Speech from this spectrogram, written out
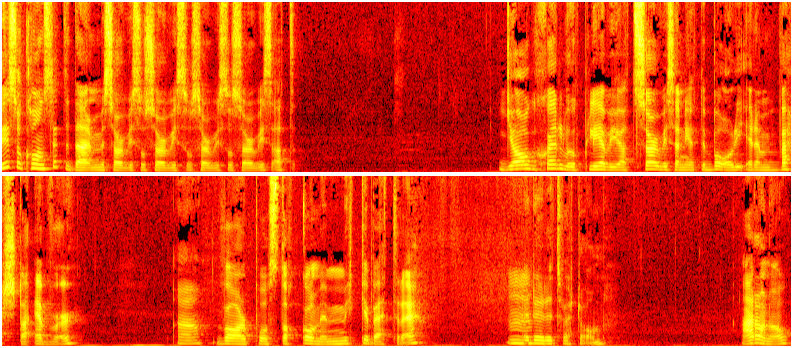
Det är så konstigt det där med service och service och service och service att jag själv upplever ju att servicen i Göteborg är den värsta ever. Ja. Var på Stockholm är mycket bättre. Mm. Eller är det tvärtom? I don't know.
